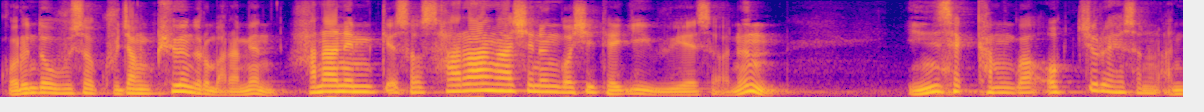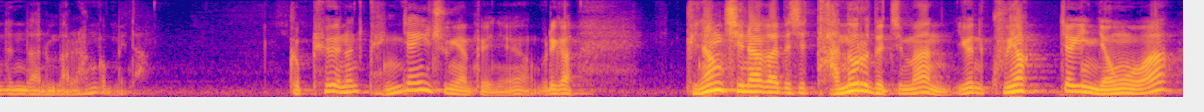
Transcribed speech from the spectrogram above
고린도 후서 9장 표현으로 말하면 하나님께서 사랑하시는 것이 되기 위해서는 인색함과 억지로 해서는 안 된다는 말을 한 겁니다. 그 표현은 굉장히 중요한 표현이에요. 우리가 그냥 지나가듯이 단어로 듣지만 이건 구약적인 영어와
